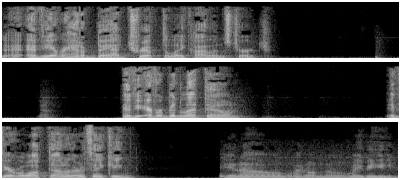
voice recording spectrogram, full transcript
have you ever had a bad trip to Lake Highlands Church? Have you ever been let down? Have you ever walked out of there thinking, you know, I don't know, maybe,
